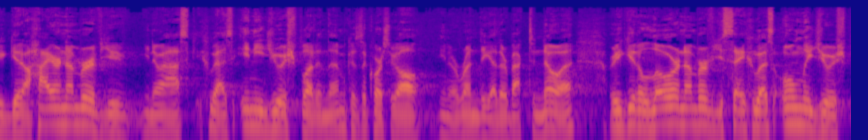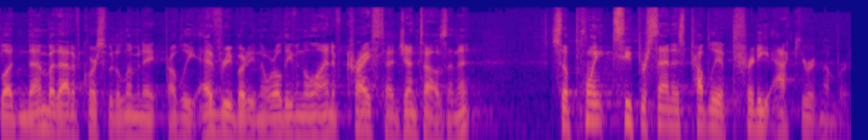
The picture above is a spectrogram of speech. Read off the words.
You get a higher number if you, you know, ask who has any Jewish blood in them, because of course we all, you know, run together back to Noah. Or you get a lower number if you say who has only Jewish blood in them, but that of course would eliminate probably everybody in the world. Even the line of Christ had Gentiles in it. So 0.2% is probably a pretty accurate number.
